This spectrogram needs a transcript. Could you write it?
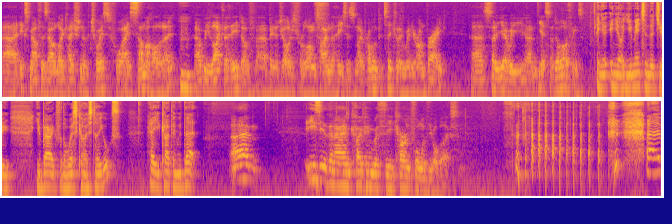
Uh, Exmouth is our location of choice for a summer holiday. Mm. Uh, we like the heat. I've uh, been a geologist for a long time. The heat is no problem, particularly when you're on break. Uh, so yeah, we um, yes, I do a lot of things. And, you, and you, you mentioned that you you barrack for the West Coast Eagles. How are you coping with that? Um, easier than I am coping with the current form of the All Blacks. Uh,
